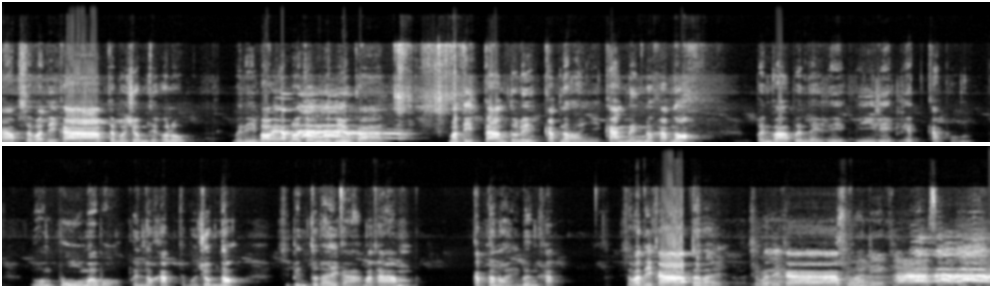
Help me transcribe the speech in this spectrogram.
กับสวัสดีครับท่านผู้ชมที่เคารพวันนี้เบาแอมเราทงได้มีโอกาส มาติดตามตัวเลขกับหน่อยอีกครั้งหนึ่งเนาะครับเนาะเพิ่นว่าเพิ่นได้เลขดีเลขเล็ดครับผม หลวงปู่มาบอกเพิ่นเนาะครับท่านผู้ชมเนาะสิเป็นตัวใดก็มาถามกับหน่อยเบิ่งครับ สวัสดีครับหน่อยสวัสดีครับผสมวัสดีค่ะ สวัสดีค่ะ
